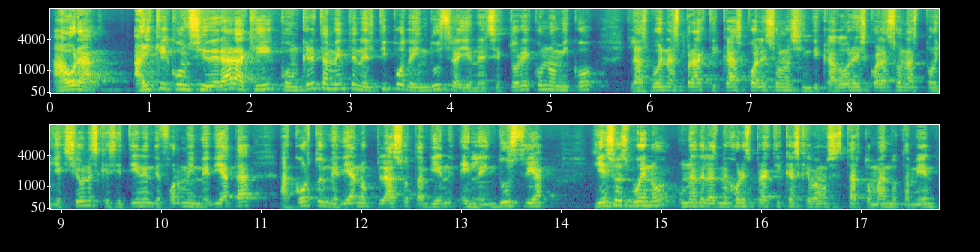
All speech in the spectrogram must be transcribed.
Ahora, hay que considerar aquí, concretamente en el tipo de industria y en el sector económico, las buenas prácticas, cuáles son los indicadores, cuáles son las proyecciones que se tienen de forma inmediata, a corto y mediano plazo también en la industria. Y eso es bueno, una de las mejores prácticas que vamos a estar tomando también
